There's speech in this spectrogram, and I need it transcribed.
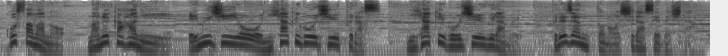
コサナのマヌカハニー MGO250 プラス 250g プレゼントのお知らせでした。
